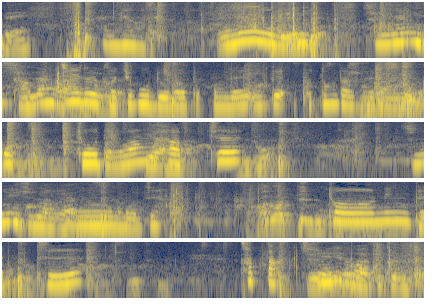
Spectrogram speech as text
예쁜데. 안녕하세요. 오늘은 준영이 신랑 찌를 가지고 놀아볼 건데 이게 보통 다스가 아니고 조대왕 야. 합체 좋아. 준영이 신랑 왜안 음 왔을까? 뭐지 안. 터닝 배트 준이도 카딱지예요. 왔을 건데.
